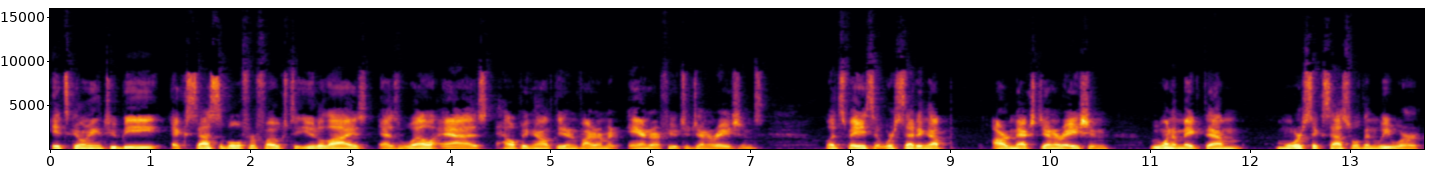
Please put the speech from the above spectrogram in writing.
it's going to be accessible for folks to utilize as well as helping out the environment and our future generations. Let's face it, we're setting up our next generation. We want to make them more successful than we were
